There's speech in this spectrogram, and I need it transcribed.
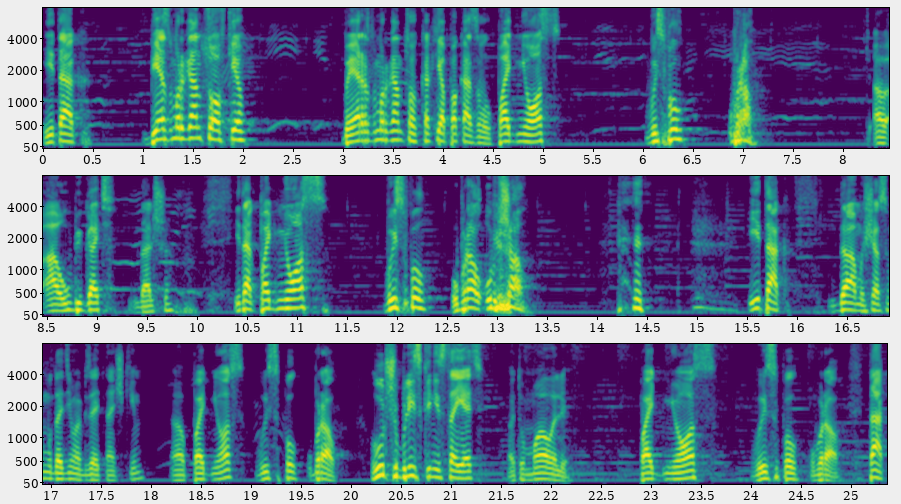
Итак, без марганцовки. Без марганцовки, как я показывал. Поднес, высыпал, убрал. А, а убегать дальше? Итак, поднес, высыпал, убрал, убежал. Итак, да, мы сейчас ему дадим обязательно очки. А, поднес, высыпал, убрал. Лучше близко не стоять, а то мало ли. Поднес, высыпал, убрал. Так,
